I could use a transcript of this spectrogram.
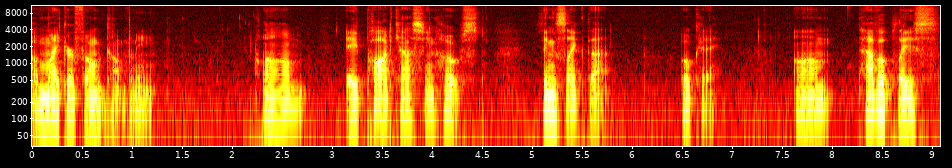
a microphone company, um, a podcasting host, things like that. Okay. Um, have a place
